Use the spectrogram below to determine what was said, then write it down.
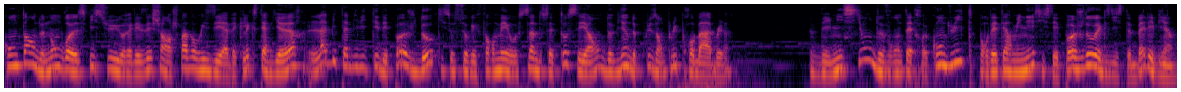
Comptant de nombreuses fissures et des échanges favorisés avec l'extérieur, l'habitabilité des poches d'eau qui se seraient formées au sein de cet océan devient de plus en plus probable. Des missions devront être conduites pour déterminer si ces poches d'eau existent bel et bien.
